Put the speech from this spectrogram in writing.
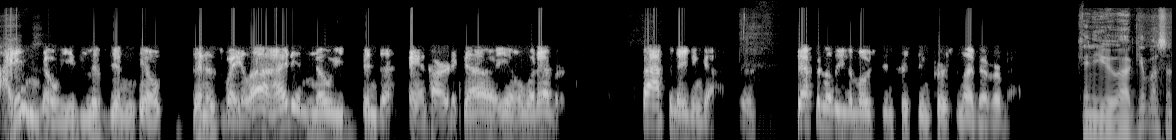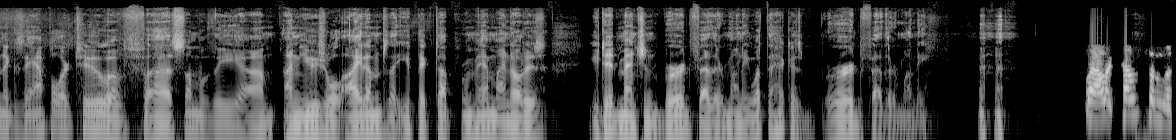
I didn't know he'd lived in you know Venezuela. I didn't know he'd been to Antarctica. You know, whatever. Fascinating guy. Definitely the most interesting person I've ever met. Can you uh, give us an example or two of uh, some of the um, unusual items that you picked up from him? I noticed you did mention bird feather money. What the heck is bird feather money? Well, it comes from the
